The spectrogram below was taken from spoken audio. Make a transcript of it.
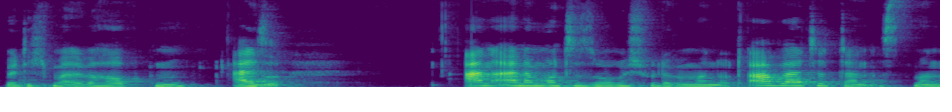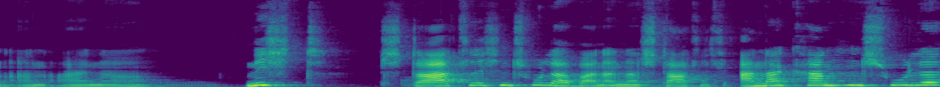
würde ich mal behaupten. Also, an einer Montessori-Schule, wenn man dort arbeitet, dann ist man an einer nicht staatlichen Schule, aber an einer staatlich anerkannten Schule.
